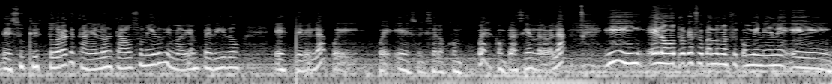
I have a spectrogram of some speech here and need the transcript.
de suscriptoras que están en los Estados Unidos y me habían pedido, este, ¿verdad? Pues, pues eso, y se los pues complaciéndola, ¿verdad? Y el otro que fue cuando me fui con mi nene eh,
